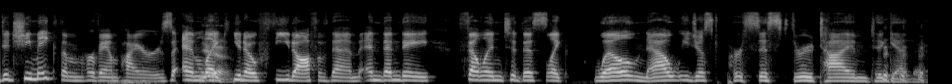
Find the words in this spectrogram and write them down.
did she make them her vampires and like, you know, feed off of them and then they fell into this like, well, now we just persist through time together.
